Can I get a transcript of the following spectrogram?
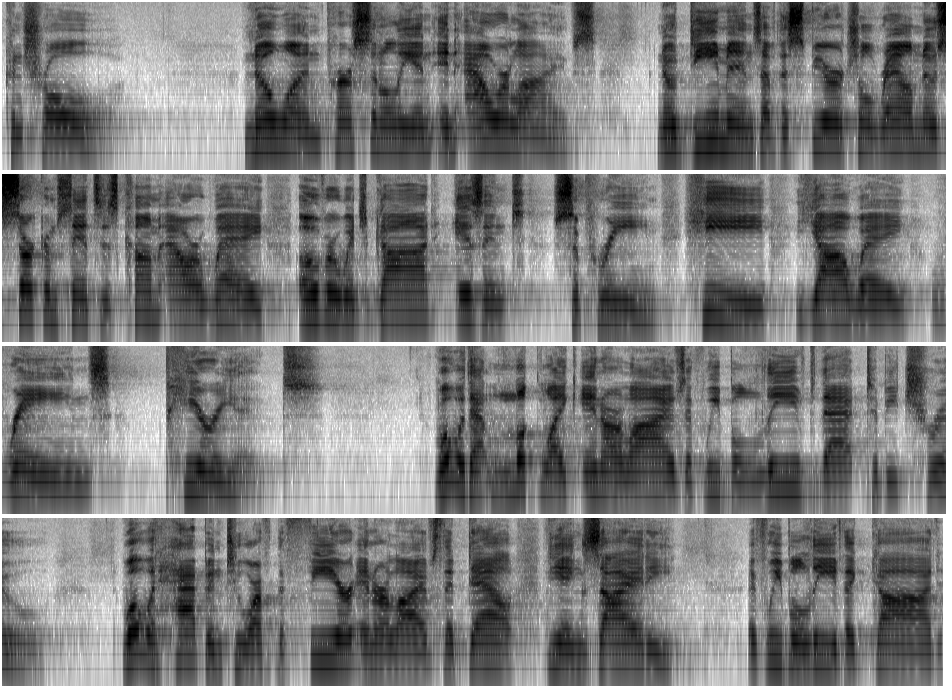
control. No one personally in, in our lives, no demons of the spiritual realm, no circumstances come our way over which God isn't supreme. He, Yahweh, reigns, period. What would that look like in our lives if we believed that to be true? What would happen to our, the fear in our lives, the doubt, the anxiety, if we believe that God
